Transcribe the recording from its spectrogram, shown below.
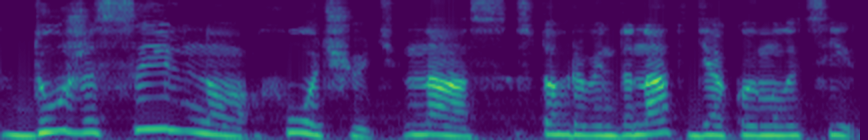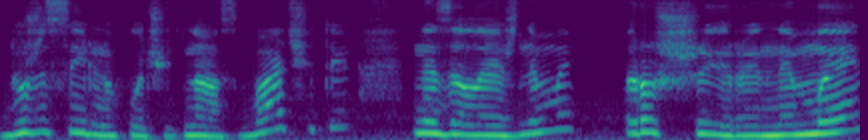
дуже сильно хочуть нас 100 гривень донат, дякую, молодці. Дуже сильно хочуть нас бачити незалежними, розширеними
